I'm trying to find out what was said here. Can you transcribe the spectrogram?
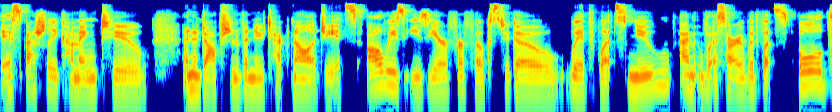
especially coming to an adoption of a new technology. It's always easier for folks to go with what's new. I'm sorry, with what's old,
